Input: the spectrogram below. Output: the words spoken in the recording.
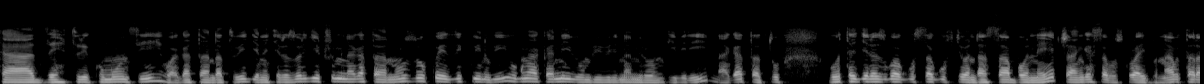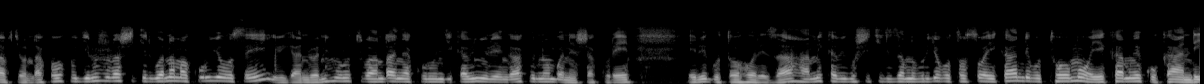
kaze. Turi ku munsi wa gatandatu w'igenekerezo ry'icumi na gatanu z'ukwezi kw'indwi umwaka ni ibihumbi bibiri na mirongo ibiri na gatatu. Utegerezwa gusa gufyonda sabone cange subscribe. Nawe utarafyondako kugira uje urashikirwa n'amakuru yose ibiganiro n'inkuru tubandanya kurungika binyuriye ngaha kuri ino mboneshakure ibigutohoreza hama ikabigushikiriza mu buryo butosoye kandi butomoye kamwe ku kandi.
